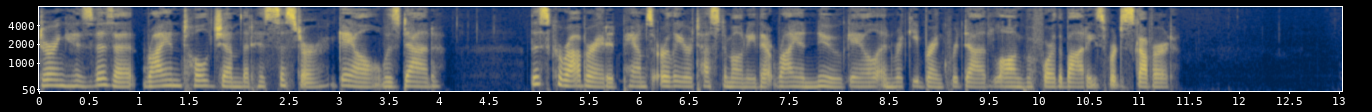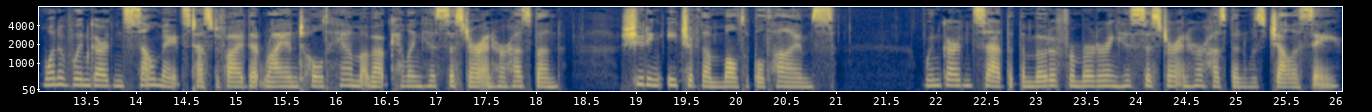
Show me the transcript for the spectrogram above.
During his visit, Ryan told Jim that his sister, Gail, was dead. This corroborated Pam's earlier testimony that Ryan knew Gail and Ricky Brink were dead long before the bodies were discovered. One of Wingerden's cellmates testified that Ryan told him about killing his sister and her husband shooting each of them multiple times. Wingerden said that the motive for murdering his sister and her husband was jealousy.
